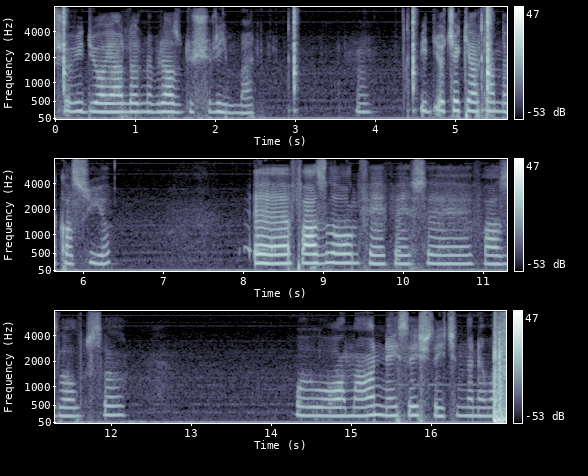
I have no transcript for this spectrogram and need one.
şu video ayarlarını biraz düşüreyim ben. Hı. Video çekerken de kasıyor. Fazla 10 FPS fazla alırsa. O aman neyse işte içinde ne var?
